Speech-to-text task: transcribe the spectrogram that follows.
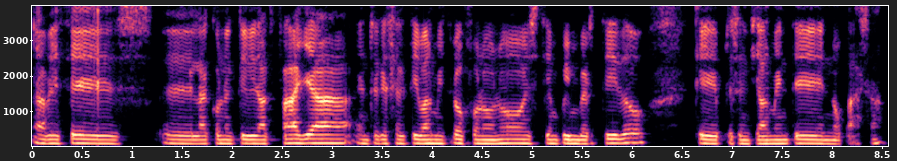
A veces eh, la conectividad falla, entre que se activa el micrófono o no, es tiempo invertido que presencialmente no pasa.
